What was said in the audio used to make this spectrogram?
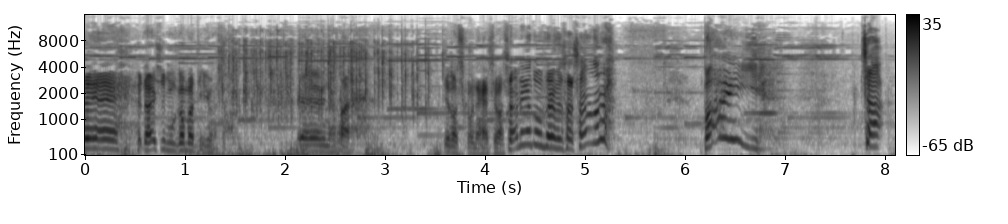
えー、来週も頑張っていきましょう。えー、皆さん、よろしくお願いします。ありがとうございました。さよならバイチャ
